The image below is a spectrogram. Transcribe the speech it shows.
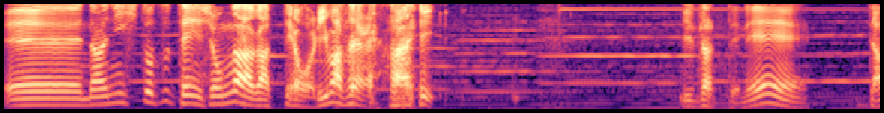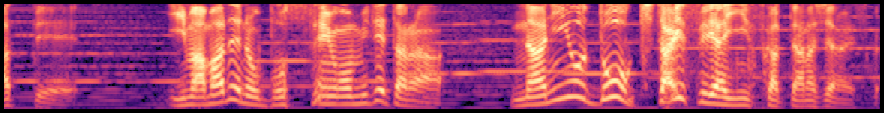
えー、何一つテンションが上がっておりません。はい。だってね、だって、今までのボス戦を見てたら、何をどう期待すりゃいいんすかって話じゃないですか。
